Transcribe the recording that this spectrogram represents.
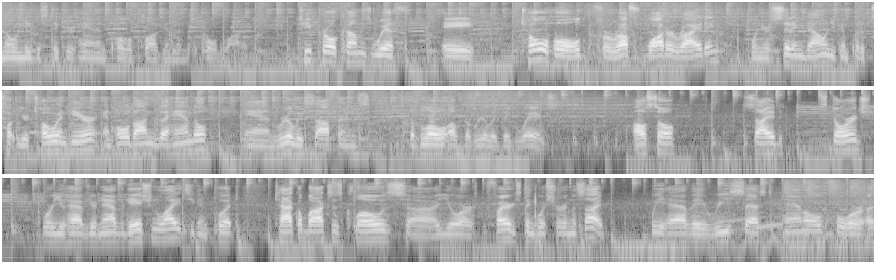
No need to stick your hand and pull a plug in the cold water. T-Pro comes with a toe hold for rough water riding. When you're sitting down, you can put your toe in here and hold on to the handle and really softens the blow of the really big waves. Also, side storage where you have your navigation lights. You can put tackle boxes, clothes, uh, your fire extinguisher in the side. We have a recessed panel for a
